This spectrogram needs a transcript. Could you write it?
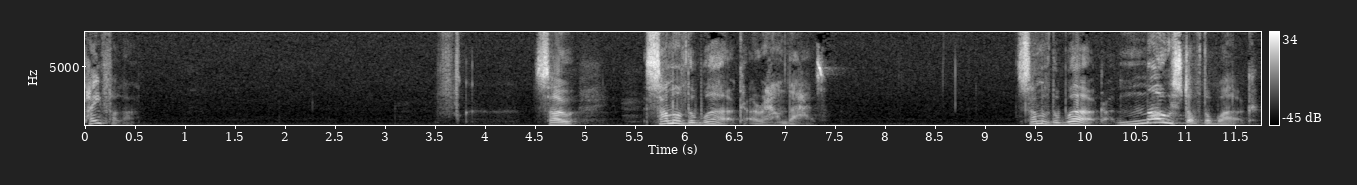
Painful, huh? So, some of the work around that, some of the work, most of the work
